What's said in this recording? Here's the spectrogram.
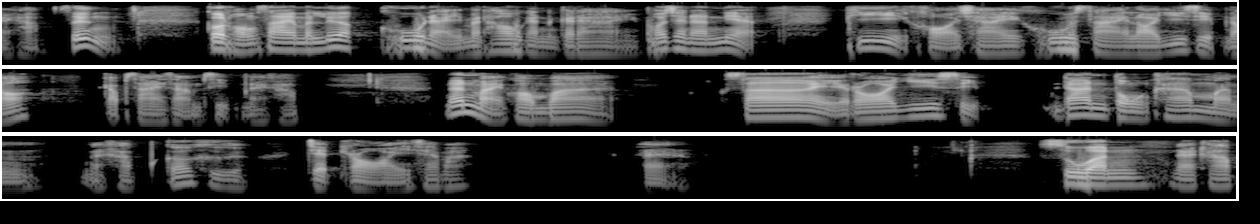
นะครับ ซึ่งกฎของไซน์มันเลือกคู่ไหนมาเท่ากันก็ได้ เพราะฉะนั้นเนี่ยพี่ขอใช้คู่ไซน์120 เนาะกับไซน์30 นะครับ นั่นหมายความว่าไซน์120 ด้านตรงข้ามมันนะครับ ก็คือ 700 ใช่ปะอ่าส่วนนะครับ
